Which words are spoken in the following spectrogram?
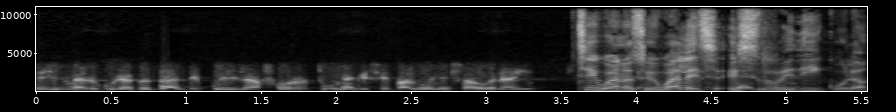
sería una locura total, después de la fortuna que se pagó en esa hora ahí. Sí, bueno, eso igual es, es ridículo.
